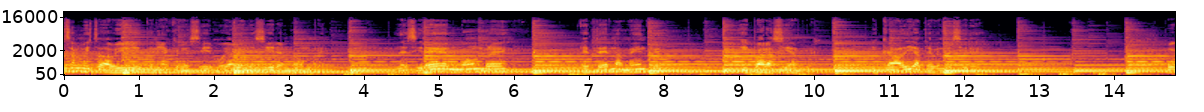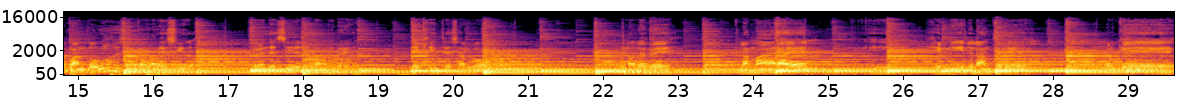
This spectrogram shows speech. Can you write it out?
Salmista David tenía que decir, voy a bendecir el nombre. Bendeciré el nombre eternamente y para siempre. Y cada día te bendeciré. Porque cuando uno se siente agradecido de bendecir el nombre de quien te salvó, uno debe clamar a Él y gemir delante de Él. Porque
